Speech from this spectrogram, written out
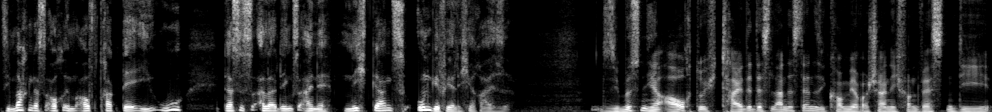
Sie machen das auch im Auftrag der EU. Das ist allerdings eine nicht ganz ungefährliche Reise. Sie müssen ja auch durch Teile des Landes, denn Sie kommen ja wahrscheinlich von Westen, die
